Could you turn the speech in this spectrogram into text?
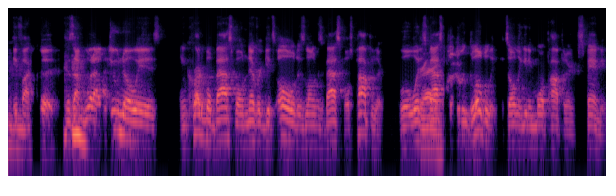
mm-hmm. if I could, because what I do know is incredible basketball never gets old as long as basketball is popular. Well, what is right. basketball doing globally? It's only getting more popular and expanding.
